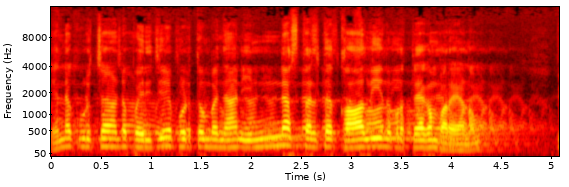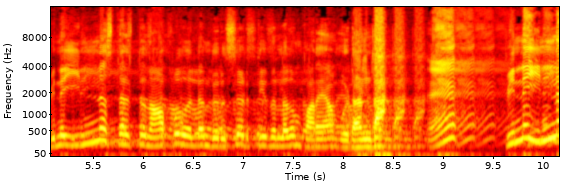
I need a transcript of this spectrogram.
എന്നെ കുറിച്ചാണ്ട് പരിചയപ്പെടുത്തുമ്പോ ഞാൻ ഇന്ന സ്ഥലത്തെ കാലി എന്ന് പ്രത്യേകം പറയണം. പിന്നെ ഇന്ന സ്ഥലത്ത് നാൽപ്പത് കൊല്ലം ദിവസം എന്നുള്ളതും പറയാൻ വിടണ്ട. ഏ? പിന്നെ ഇന്ന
